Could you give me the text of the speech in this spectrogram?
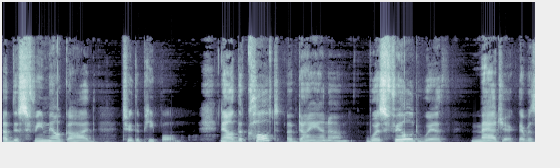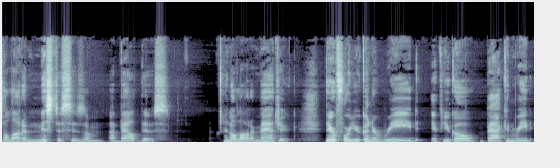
of this female god to the people. Now, the cult of Diana was filled with magic. There was a lot of mysticism about this and a lot of magic. Therefore, you're going to read, if you go back and read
